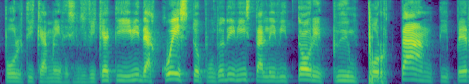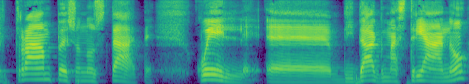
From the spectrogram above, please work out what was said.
politicamente significativi. Da questo punto di vista le vittorie più importanti per Trump sono state quelle eh, di Doug Mastriano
